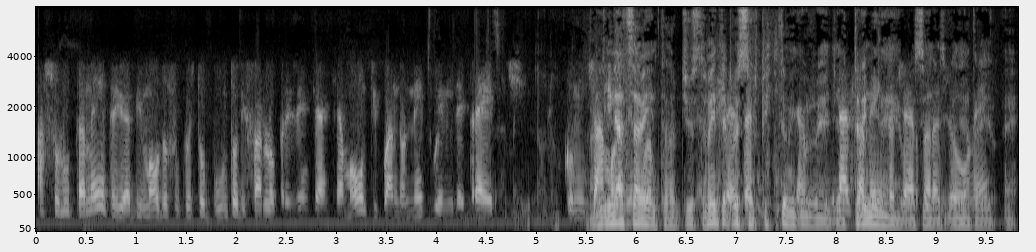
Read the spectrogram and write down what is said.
Assolutamente, io ebbi modo su questo punto di farlo presente anche a Monti quando nel 2013 cominciamo L'innalzamento, a giustamente il professor Pinto mi corregge, 3.000 euro, certo, ragione, io. Eh.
